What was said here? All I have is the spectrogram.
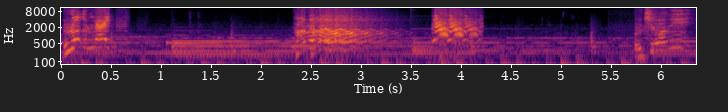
눌러둘래 다 음에 봐요 울치왕이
